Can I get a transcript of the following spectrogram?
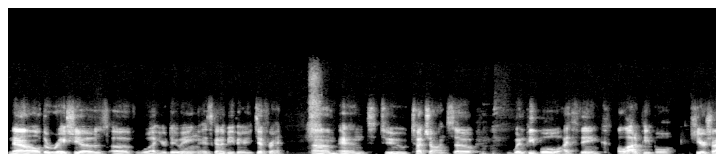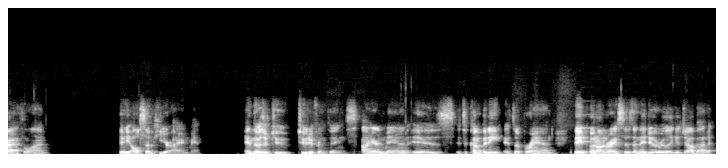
Now the ratios of what you're doing is going to be very different um, and to touch on. So, when people, I think a lot of people hear triathlon, they also hear Ironman, and those are two two different things. Ironman is it's a company, it's a brand. They put on races and they do a really good job at it.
